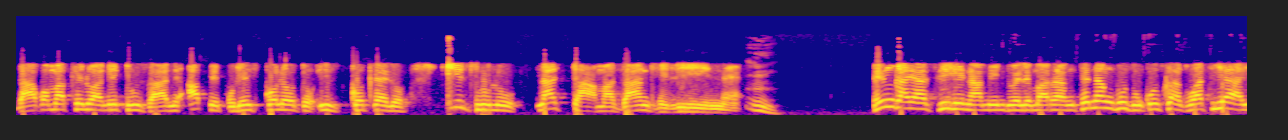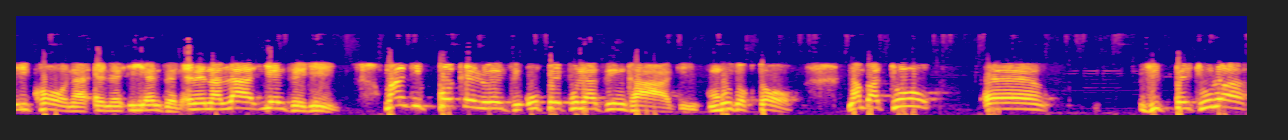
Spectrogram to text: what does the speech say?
la kwamakhelwane eduzane abhebhule isikolodo izikotlelo izulu lajama zangeline. Mm. Engingayazi-ke nami intwele mara ngithena ngibuza unkosikazi wathi ya ikhona and iyenzeka. And nala iyenzekile manje ikotlelwezi uphephula zingaki. Mbuzo kuthoma number two eh zibhejulwa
